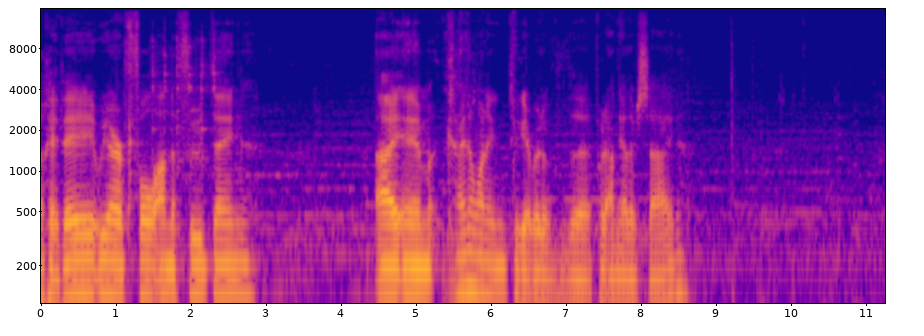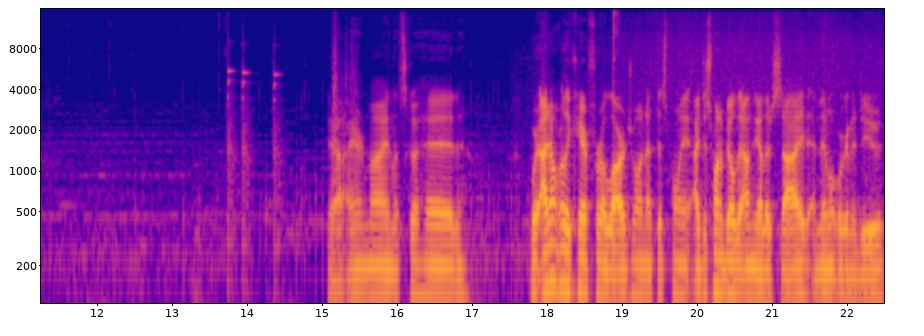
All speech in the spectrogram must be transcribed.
Okay, they we are full on the food thing. I am kind of wanting to get rid of the put it on the other side. Yeah, iron mine. Let's go ahead. We're, I don't really care for a large one at this point. I just want to build it on the other side, and then what we're gonna do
